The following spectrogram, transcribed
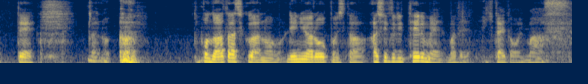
ってあの 今度新しくあのリニューアルオープンした足摺りテルメまで行きたいと思います。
